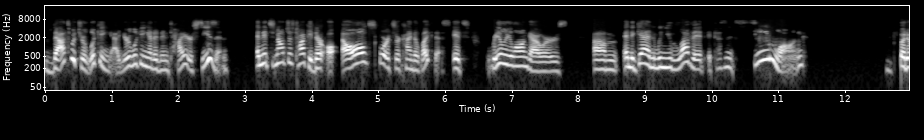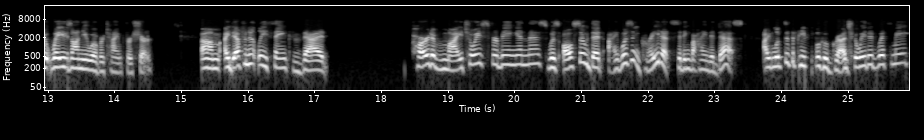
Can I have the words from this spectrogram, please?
that's what you're looking at you're looking at an entire season and it's not just hockey they're all, all sports are kind of like this it's really long hours um, and again when you love it it doesn't seem long but it weighs on you over time for sure um, i definitely think that part of my choice for being in this was also that I wasn't great at sitting behind a desk. I looked at the people who graduated with me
